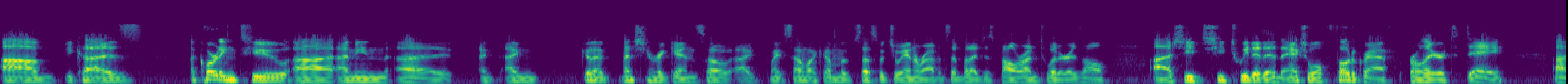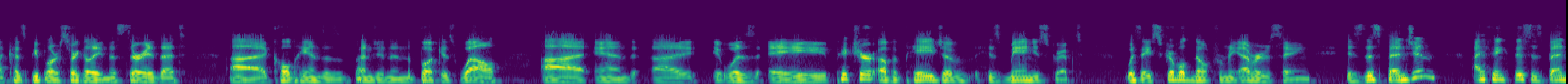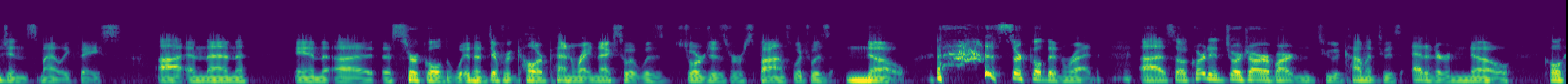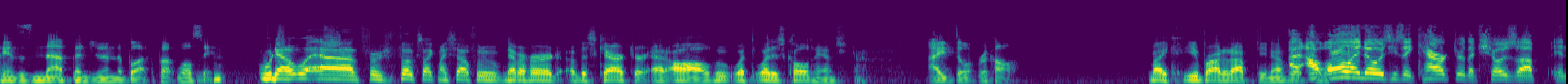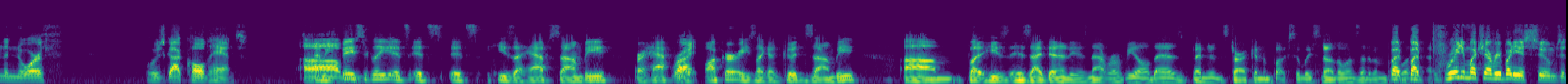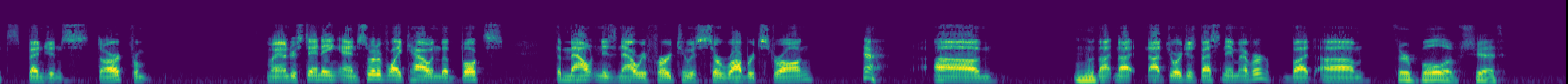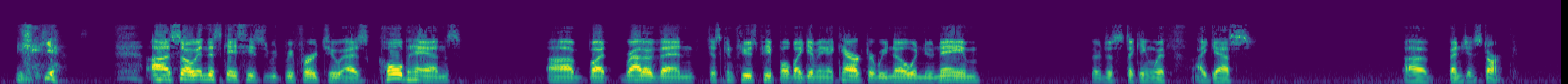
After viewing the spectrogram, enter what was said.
um, because, according to, uh, I mean, uh, I, I'm gonna mention her again, so I might sound like I'm obsessed with Joanna Robinson, but I just follow her on Twitter as all. Uh, she she tweeted an actual photograph earlier today because people are circulating this theory that uh, Cold Hands is Benjen in the book as well. Uh, and uh, it was a picture of a page of his manuscript with a scribbled note from the editor saying, "Is this Benjen? I think this is Benjen." Smiley face. Uh, and then in uh, a circled in a different color pen right next to it was George's response, which was no, circled in red. Uh, so according to George R. R. Martin, to a comment to his editor, no, Cold Hands is not Benjen in the book, but we'll see. Well, now, uh, for folks like myself who've never heard of this character at all, who what what is Cold Hands? I don't recall. Mike, you brought it up. Do you know? I, I, all I know is he's a character that shows up in the North who's got cold hands. Um, I mean, basically, it's it's it's he's a half zombie or half Right. walker. He's like a good zombie, um, but he's his identity is not revealed as Benjen Stark in the books. At least none of the ones that have been but but pretty much everybody assumes it's Benjen Stark from my understanding, and sort of like how in the books the mountain is now referred to as Sir Robert Strong. Yeah. Um, Mhm. not not not George's best name ever, but um, Sir Bull of shit. yeah. Uh, so in this case, he's re- referred to as Cold Hands. Uh, but rather than just confuse people by giving a character we know a new name, they're just sticking with, I guess, uh, Benjen Stark.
